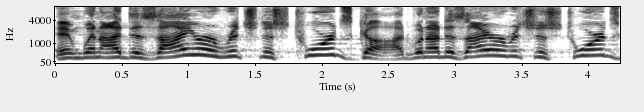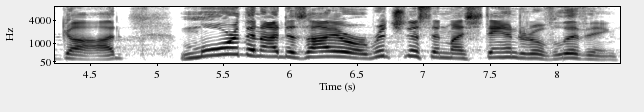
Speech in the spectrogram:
And when I desire a richness towards God, when I desire a richness towards God, more than I desire a richness in my standard of living,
